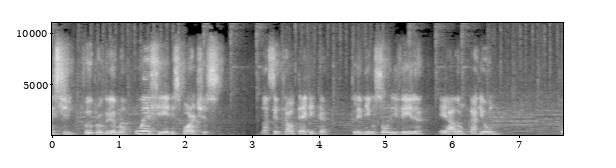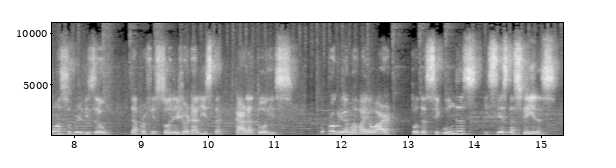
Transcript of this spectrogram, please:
Este foi o programa UFN Esportes. Na central técnica, Clenilson Oliveira e Alan Carrion. Com a supervisão da professora e jornalista Carla Torres. O programa vai ao ar todas segundas e sextas-feiras,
